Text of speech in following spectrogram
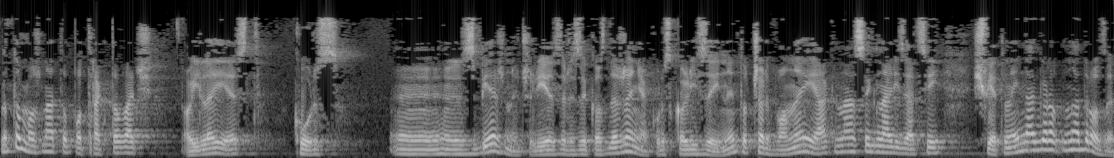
no to można to potraktować, o ile jest kurs zbieżny, czyli jest ryzyko zderzenia, kurs kolizyjny, to czerwone jak na sygnalizacji świetlnej na, na drodze.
